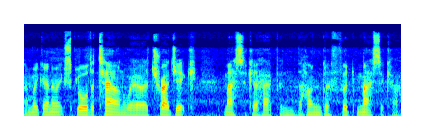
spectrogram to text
and we're going to explore the town where a tragic massacre happened, the Hungerford Massacre.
